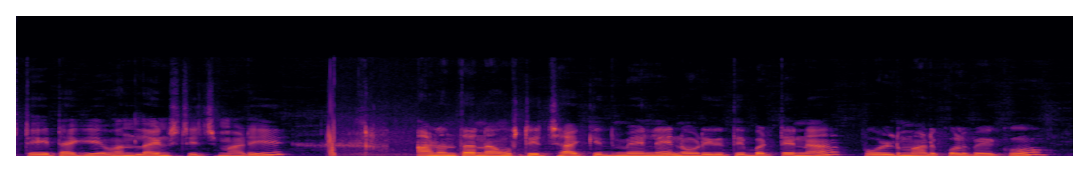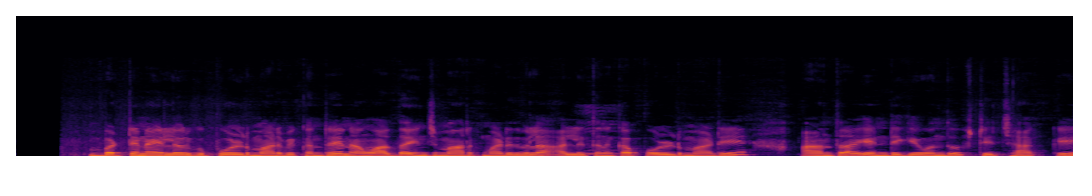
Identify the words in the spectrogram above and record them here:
ಸ್ಟ್ರೇಟಾಗಿ ಒಂದು ಲೈನ್ ಸ್ಟಿಚ್ ಮಾಡಿ, ಆನಂತರ ನಾವು ಸ್ಟಿಚ್ ಹಾಕಿದ ಮೇಲೆ ನೋಡಿ ರೀತಿ ಬಟ್ಟೆನ ಫೋಲ್ಡ್ ಮಾಡಿಕೊಳ್ಬೇಕು. ಬಟ್ಟೆನ ಎಲ್ಲರಿಗೂ ಫೋಲ್ಡ್ ಮಾಡಬೇಕಂದ್ರೆ ನಾವು ಅರ್ಧ ಇಂಚ್ ಮಾರ್ಕ್ ಮಾಡಿದ್ವಲ್ಲ, ಅಲ್ಲಿ ತನಕ ಫೋಲ್ಡ್ ಮಾಡಿ, ಆನಂತರ ಎಂಡಿಗೆ ಒಂದು ಸ್ಟಿಚ್ ಹಾಕಿ.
